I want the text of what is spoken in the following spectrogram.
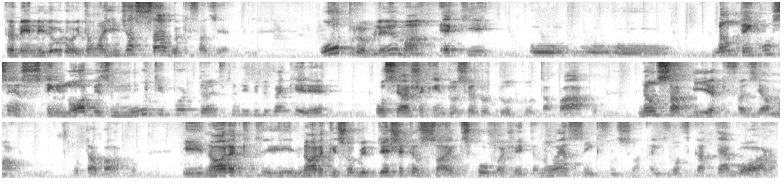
também melhorou. Então a gente já sabe o que fazer. O problema é que o, o, o não tem consenso, tem lobbies muito importantes que o indivíduo vai querer. Ou você acha que a indústria do, do, do tabaco não sabia que fazia mal o tabaco? E na hora que, na hora que soube, deixa que eu saio, desculpa, gente, não é assim que funciona. Eles vão ficar até agora,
